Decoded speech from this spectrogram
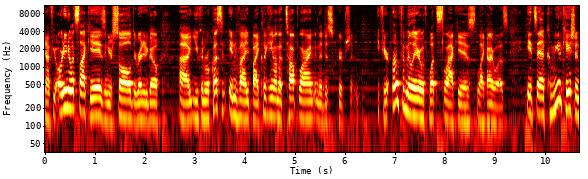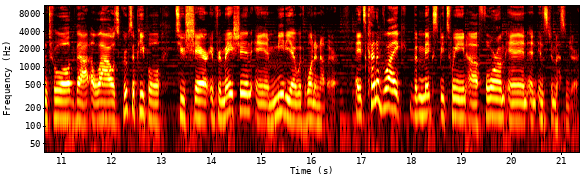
Now, if you already know what Slack is and you're sold, you're ready to go, uh, you can request an invite by clicking on the top line in the description. If you're unfamiliar with what Slack is, like I was, it's a communication tool that allows groups of people to share information and media with one another. It's kind of like the mix between a forum and an instant messenger.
